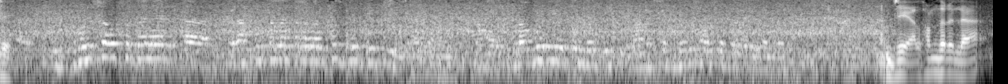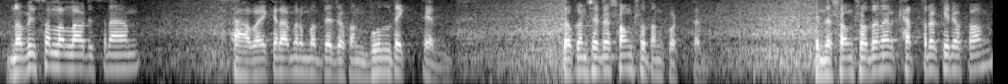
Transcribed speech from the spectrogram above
জি। মানে জি আলহামদুলিল্লাহ। নবী সাল্লাহ ইসলাম সাহাবাই কেরামের মধ্যে যখন ভুল দেখতেন তখন সেটা সংশোধন করতেন। কিন্তু সংশোধনের ক্ষেত্র কীরকম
